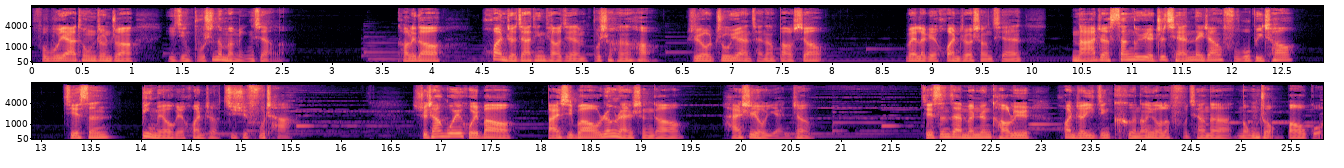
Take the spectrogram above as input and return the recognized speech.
腹部压痛症状已经不是那么明显了。考虑到患者家庭条件不是很好，只有住院才能报销，为了给患者省钱。拿着三个月之前那张腹部 B 超，杰森并没有给患者继续复查。血常规回报白细胞仍然升高，还是有炎症。杰森在门诊考虑患者已经可能有了腹腔的脓肿包裹，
